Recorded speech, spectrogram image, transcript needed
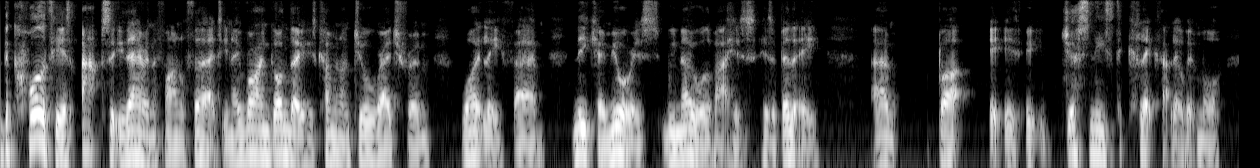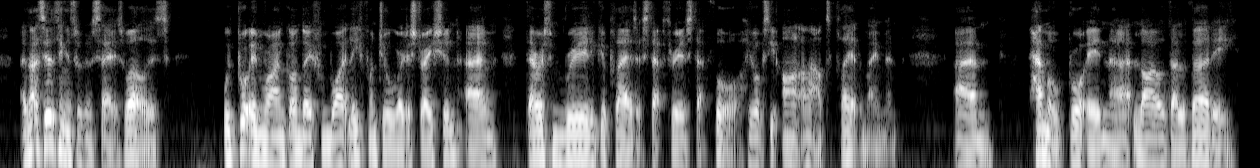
the quality is absolutely there in the final third. You know, Ryan Gondo, who's coming on dual reg from Whyteleafe, um, Nico Muir is. We know all about his his ability, um, but it, it, it just needs to click that little bit more. And that's the other thing I was going to say as well is we brought in Ryan Gondo from Whyteleafe on dual registration. Um, there are some really good players at step three and step four who obviously aren't allowed to play at the moment. Um, Hemel brought in uh, Lyle Della-Verde.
